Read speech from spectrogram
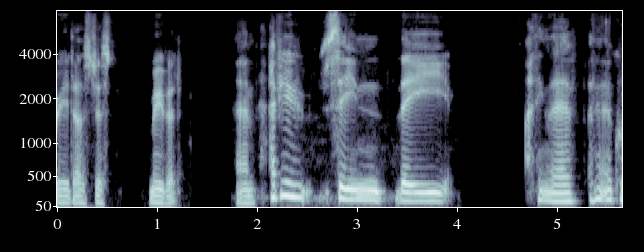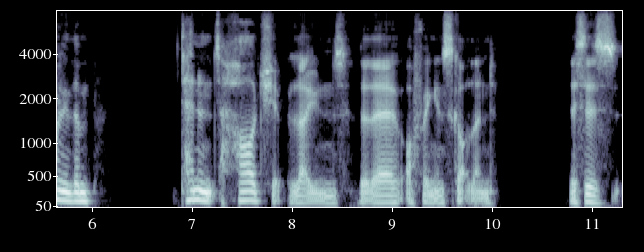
really does just move it. Um, have you seen the? I think they're I think they're calling them tenant hardship loans that they're offering in Scotland. This is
